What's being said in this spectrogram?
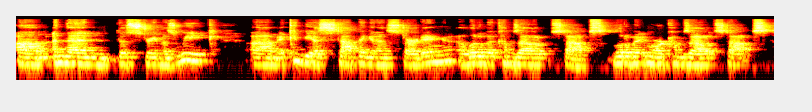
um, and then the stream is weak. Um, it can be a stopping and a starting. A little bit comes out stops. A little bit more comes out stops.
